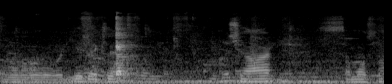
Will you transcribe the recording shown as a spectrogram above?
और ये देख लें, चाट, समोसा।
